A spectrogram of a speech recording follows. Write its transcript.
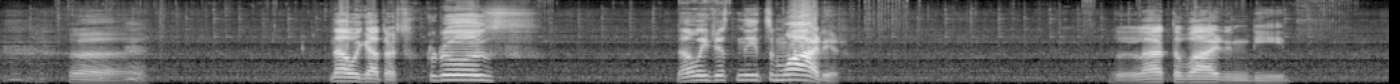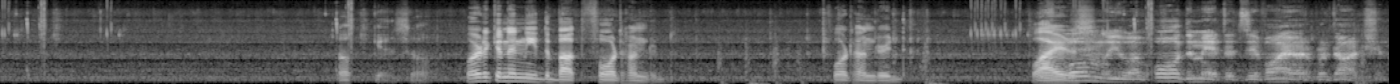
Uh, now we got our screws. Now we just need some water. A lot of water indeed. Okay, so we're gonna need about 400. 400 wires. Only you have automated the wire production.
